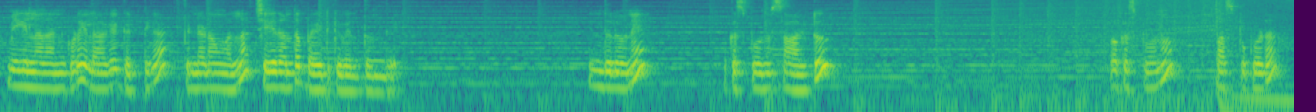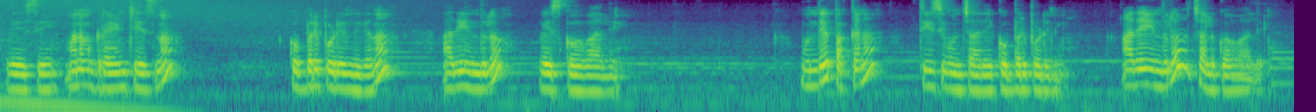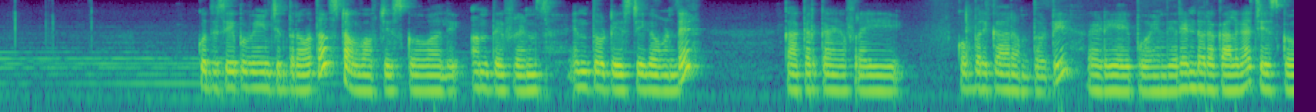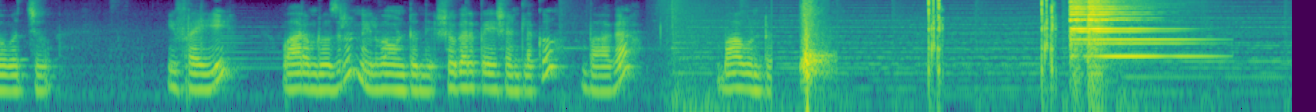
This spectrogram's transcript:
మిగిలిన దాన్ని కూడా ఇలాగే గట్టిగా పిండడం వల్ల చేదంతా బయటికి వెళ్తుంది. ఇందులోనే ఒక స్పూన్ సాల్టు ఒక స్పూను పసుపు కూడా వేసి మనం గ్రైండ్ చేసిన కొబ్బరి పొడి ఉంది కదా అది ఇందులో వేసుకోవాలి. ముందే పక్కన తీసి ఉంచాలి కొబ్బరి పొడిని. అదే ఇందులో చల్లుకోవాలి. కొద్దిసేపు వేయించిన తర్వాత స్టవ్ ఆఫ్ చేసుకోవాలి. అంతే ఫ్రెండ్స్ ఎంతో టేస్టీగా ఉండే కాకరకాయ ఫ్రై కొబ్బరి కారంతో రెడీ అయిపోయింది. రెండు రకాలుగా చేసుకోవచ్చు. ఈ ఫ్రై వారం రోజులు నిల్వ ఉంటుంది. షుగర్ పేషెంట్లకు బాగా బాగుంటుంది.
